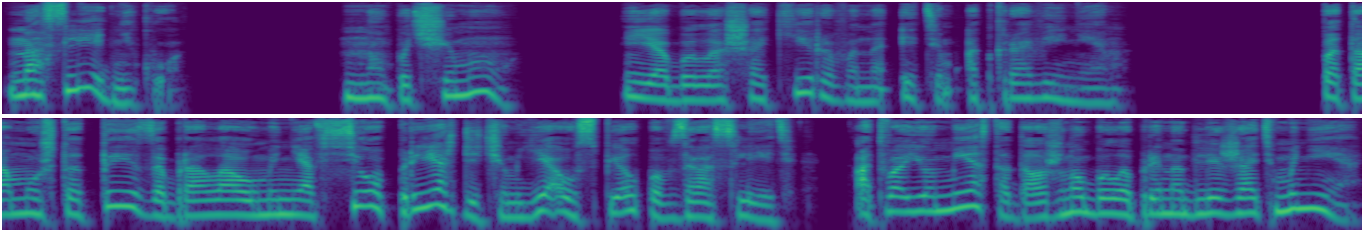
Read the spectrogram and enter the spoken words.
наследнику. Но почему? Я была шокирована этим откровением. «Потому что ты забрала у меня все, прежде чем я успел повзрослеть, а твое место должно было принадлежать мне».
